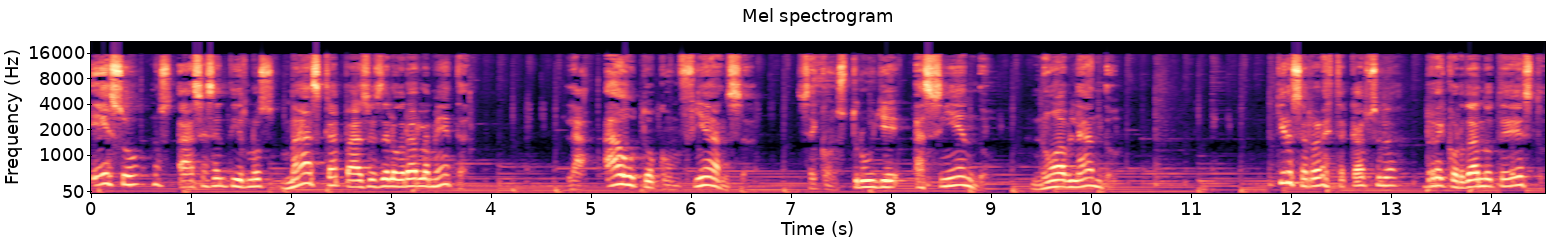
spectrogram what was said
eso nos hace sentirnos más capaces de lograr la meta. La autoconfianza se construye haciendo, no hablando. Quiero cerrar esta cápsula recordándote esto.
